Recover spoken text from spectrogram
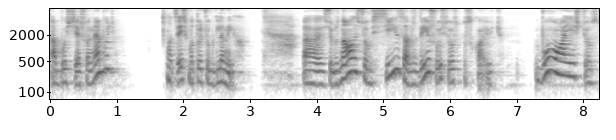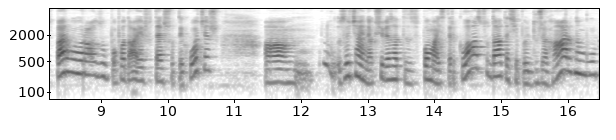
або ще що-небудь. Оцей шматочок для них. Е, Щоб знали, що всі завжди щось розпускають. Буває, що з першого разу попадаєш в те, що ти хочеш. А, ну, звичайно, якщо в'язати по майстер-класу, да, та ще по дуже гарному,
